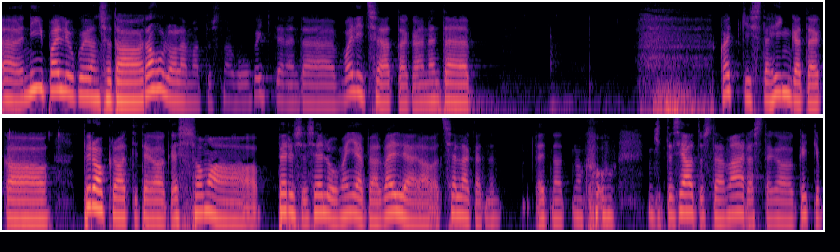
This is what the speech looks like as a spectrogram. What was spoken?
nii palju, kui on seda rahulolematust nagu kõikide nende valitsejatega ja nende katkiste hingedega bürokraatidega, kes oma perses elu meie peal välja elavad sellega, et nad, et nad nagu mingite seaduste ja määrastega kõike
